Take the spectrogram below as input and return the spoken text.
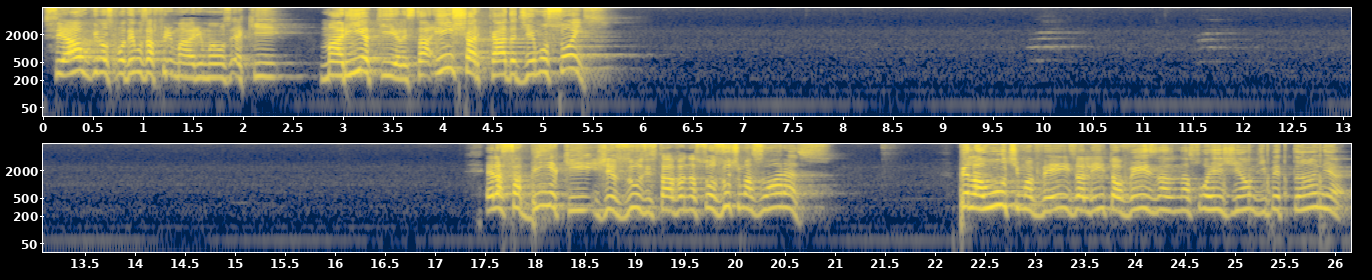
Se algo que nós podemos afirmar, irmãos, é que Maria aqui, ela está encharcada de emoções. Ela sabia que Jesus estava nas suas últimas horas. Pela última vez ali, talvez na, na sua região de Betânia.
